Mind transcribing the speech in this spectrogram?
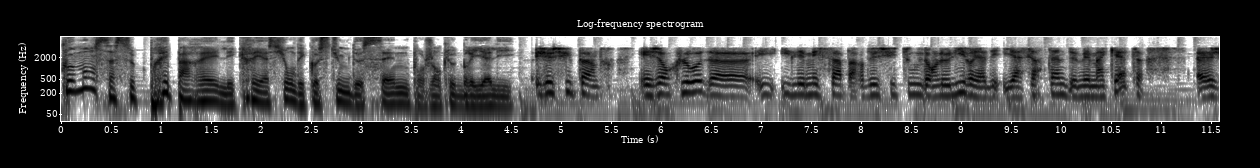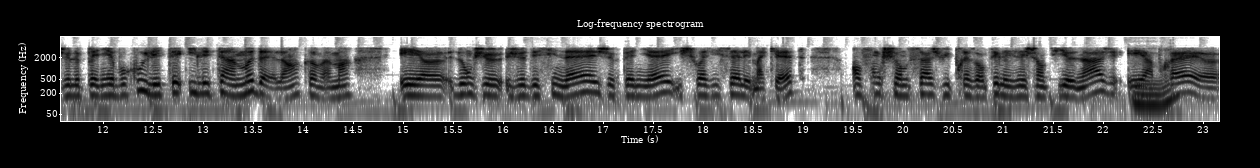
comment ça se préparait les créations des costumes de scène pour Jean-Claude Brialy? Je suis peintre et Jean-Claude, euh, il, il aimait ça par-dessus tout. Dans le livre, il y a, des- il y a certaines de mes maquettes. Euh, je le peignais beaucoup. Il était, il était un modèle hein, quand même. hein. Et euh, donc je, je dessinais, je peignais. Il choisissait les maquettes. En fonction de ça, je lui présentais les échantillonnages et après, euh,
